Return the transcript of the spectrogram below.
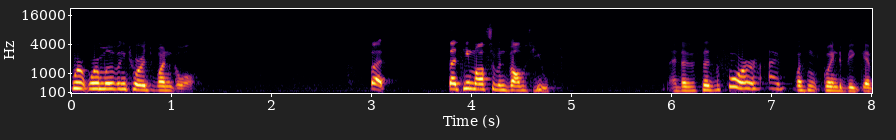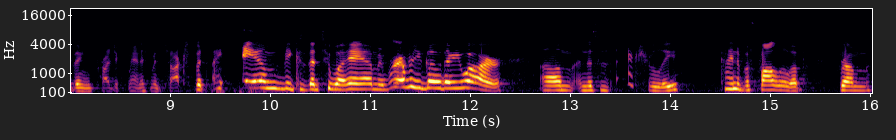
we're, we're moving towards one goal. But that team also involves you. And as I said before, I wasn't going to be giving project management talks, but I am because that's who I am, and wherever you go, there you are. Um, and this is actually kind of a follow-up from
